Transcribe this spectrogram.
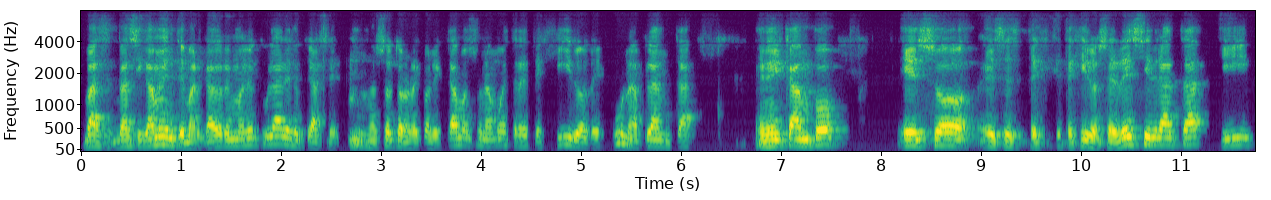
básicamente marcadores moleculares lo que hace, nosotros recolectamos una muestra de tejido de una planta en el campo eso, ese tejido se deshidrata y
